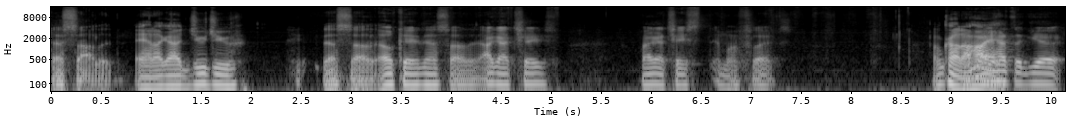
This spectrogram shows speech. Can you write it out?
that's solid. and I got Juju. That's solid. Okay, that's solid. I got Chase. I got Chase in my flex. I'm kind I of might high. have to get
